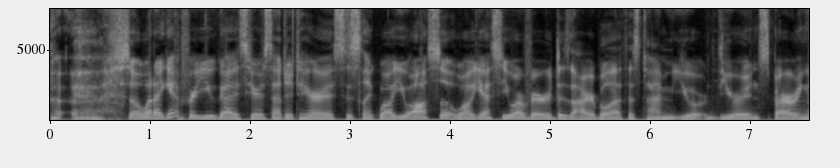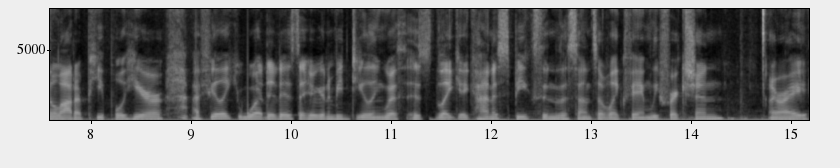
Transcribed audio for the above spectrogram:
so what I get for you guys here, Sagittarius, is like, well, you also, well, yes, you are very desirable at this time. You're you're inspiring a lot of people here. I feel like what it is that you're going to be dealing with is like it kind of speaks in the sense of like family friction. All right,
